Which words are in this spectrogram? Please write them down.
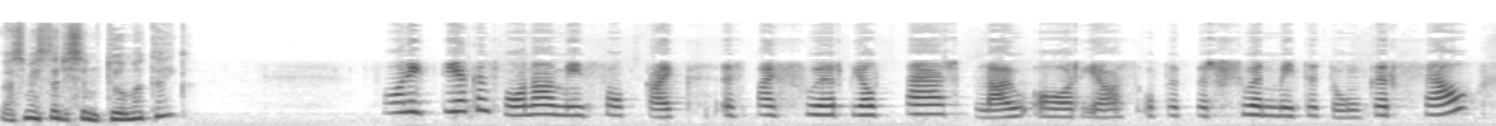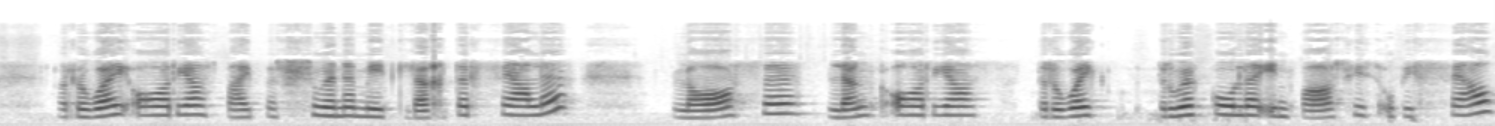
As mens na die simptome kyk, Van die tekens waarna 'n mens sal kyk, is byvoorbeeld persblou areas op 'n persoon met 'n donker vel, rooi areas by persone met ligter velle, blase, blink areas, droë droë kolle en basies op die vel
